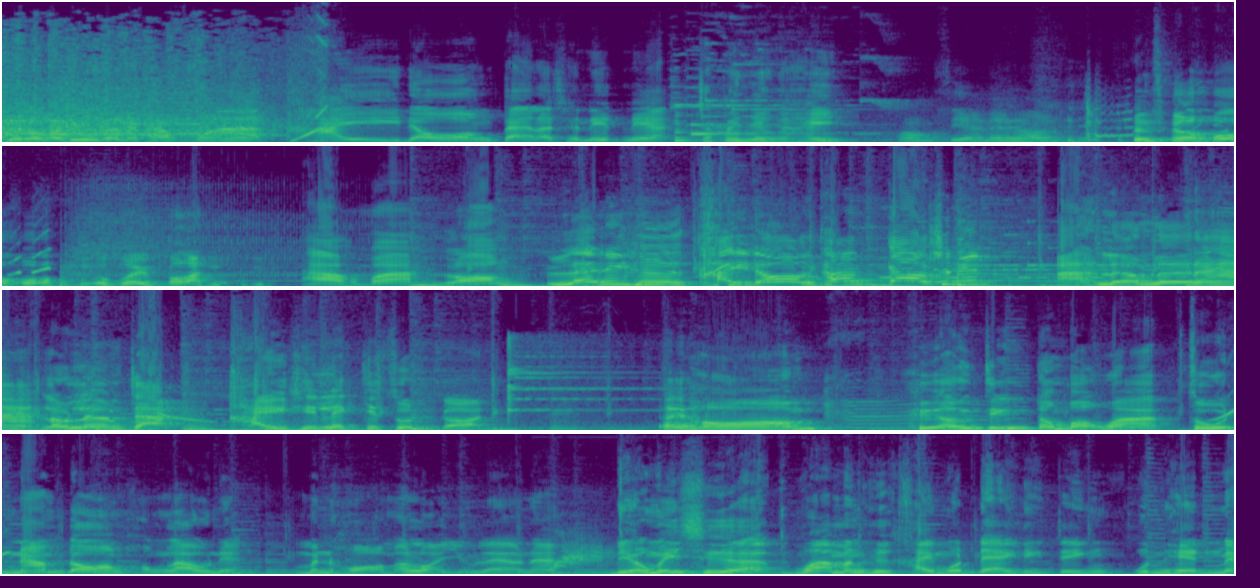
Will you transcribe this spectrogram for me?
เดี๋ยวเรามาดูกันนะครับว่าไข่ดองแต่ละชนิดเนี่ยจะเป็นยังไงพร้อมเสียแน่นอน โอ้โหอวยพรอ้าวมาลอง และนี่คือไข่ดองทั้ง 9 ชนิด อะ เริ่มเลยนะฮะ เราเริ่มจากไข่ที่เล็กที่สุดก่อน เอ้ย หอม คือเอาจริงต้องบอกว่าสูตรน้ำดองของเราเนี่ย มันหอมอร่อยอยู่แล้วนะ เดี๋ยวไม่เชื่อว่ามันคือไข่มดแดงจริง ๆ คุณเห็นไหม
